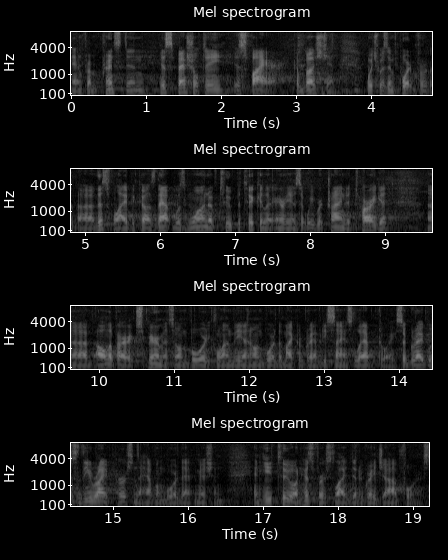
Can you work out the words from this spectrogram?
and from Princeton. His specialty is fire, combustion, which was important for uh, this flight because that was one of two particular areas that we were trying to target uh, all of our experiments on board Columbia and on board the Microgravity Science Laboratory. So Greg was the right person to have on board that mission. And he too, on his first flight, did a great job for us.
